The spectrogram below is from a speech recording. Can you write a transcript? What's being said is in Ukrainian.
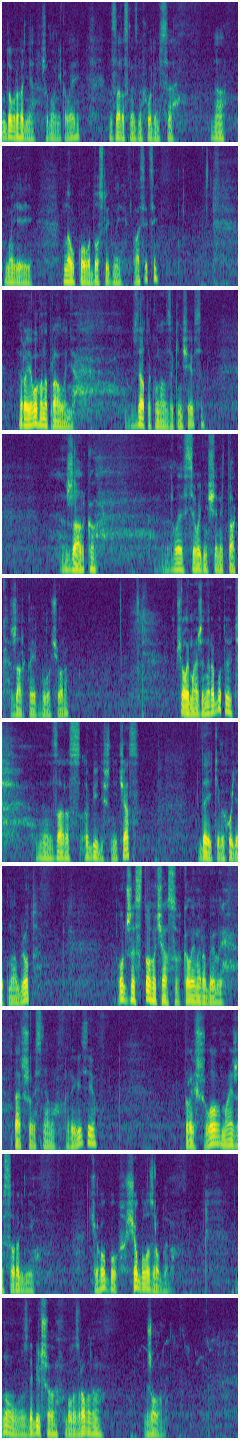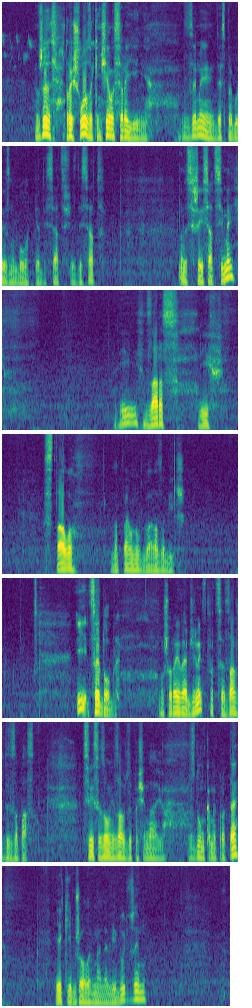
Доброго дня, шановні колеги. Зараз ми знаходимося на моєї науково-дослідній пасіці роєвого направлення. Взяток у нас закінчився. Жарко. Але сьогодні ще не так жарко, як було вчора. Пчоли майже не працюють. Зараз обідішній час. Деякі виходять на обльот. Отже, з того часу, коли ми робили першу весняну ревізію, пройшло майже 40 днів. Чого було, що було зроблено? Ну, здебільшого було зроблено бджолами. Вже пройшло, закінчилося раїння. Зими десь приблизно було 50-60, ну, десь 60 сімей. І зараз їх стало, напевно, в два рази більше. І це добре. Тому що райове бджільництво це завжди з запасом. Свій сезон я завжди починаю з думками про те, які бджоли в мене війдуть в зиму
